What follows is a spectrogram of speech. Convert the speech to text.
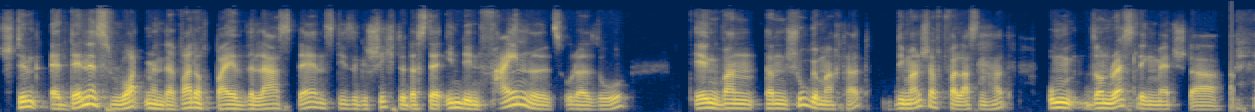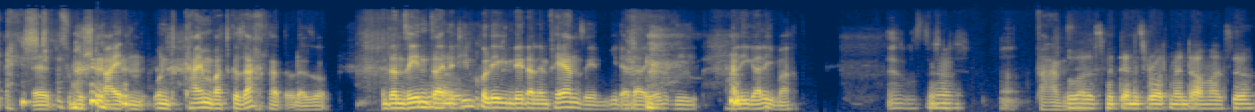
Stimmt, äh, Dennis Rodman, da war doch bei The Last Dance diese Geschichte, dass der in den Finals oder so irgendwann dann einen Schuh gemacht hat, die Mannschaft verlassen hat, um so ein Wrestling-Match da äh, zu bestreiten und keinem was gesagt hat oder so. Und dann sehen Ja, seine das- Teamkollegen den dann im Fernsehen, wie der da irgendwie Halligalli macht. Ja, wusste ich Ja. nicht. So war Wahnsinn. das mit Dennis Rodman damals. Ja.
